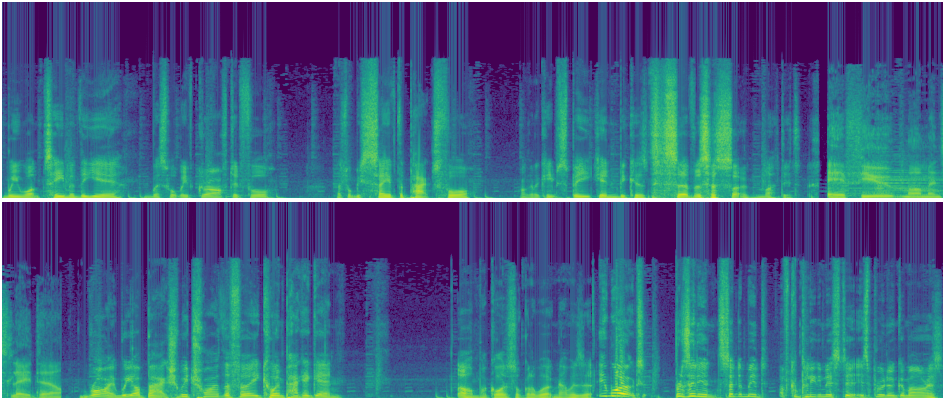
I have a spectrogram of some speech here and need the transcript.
we want team of the year. That's what we've grafted for. That's what we saved the packs for. I'm going to keep speaking because the servers are so mudded. A few moments later. Right, we are back. Should we try the 30 coin pack again? Oh my god, it's not going to work now, is it? It worked! Brazilian, centre mid. I've completely missed it. It's Bruno Guimaraes.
